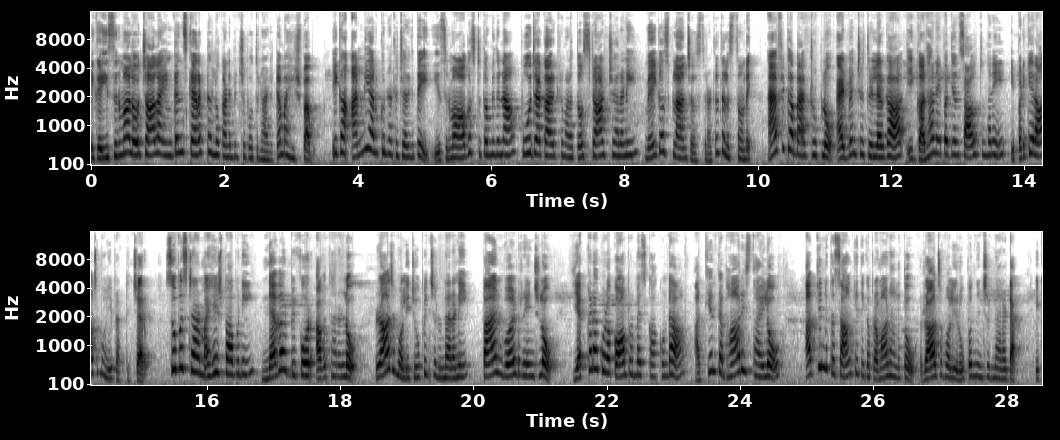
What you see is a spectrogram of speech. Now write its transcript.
ఇక ఈ సినిమాలో చాలా ఇంటెన్స్ క్యారెక్టర్లో కనిపించబోతున్నాడట మహేష్ బాబు. ఇక అన్ని అనుకున్నట్లు జరిగితే ఈ సినిమా ఆగస్టు తొమ్మిదిన పూజా కార్యక్రమాలతో స్టార్ట్ చేయాలని మేకర్స్ ప్లాన్ చేస్తున్నట్లు తెలుస్తోంది. ఆఫ్రికా బ్యాక్డ్రాప్లో అడ్వెంచర్ థ్రిల్లర్గా ఈ కథా నేపథ్యం సాగుతుందని ఇప్పటికే రాజమౌళి ప్రకటించారు. సూపర్ స్టార్ మహేష్ బాబుని నెవర్ బిఫోర్ అవతారంలో రాజమౌళి చూపించనున్నారని పాన్ వరల్డ్ రేంజ్లో ఎక్కడా కూడా కాంప్రమైజ్ కాకుండా అత్యంత భారీ స్థాయిలో అత్యున్నత సాంకేతిక ప్రమాణాలతో రాజమౌళి రూపొందించున్నారట ఇక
